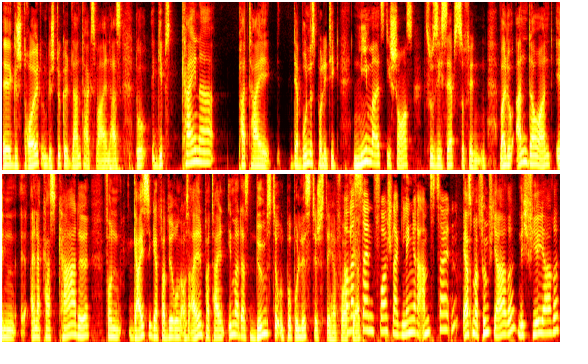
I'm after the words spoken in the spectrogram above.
äh, gestreut und gestückelt Landtagswahlen hast. Du gibst keiner Partei der Bundespolitik niemals die Chance, zu sich selbst zu finden, weil du andauernd in äh, einer Kaskade von geistiger Verwirrung aus allen Parteien immer das Dümmste und Populistischste aber was ist dein Vorschlag? Längere Amtszeiten? Erstmal fünf Jahre, nicht vier Jahre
